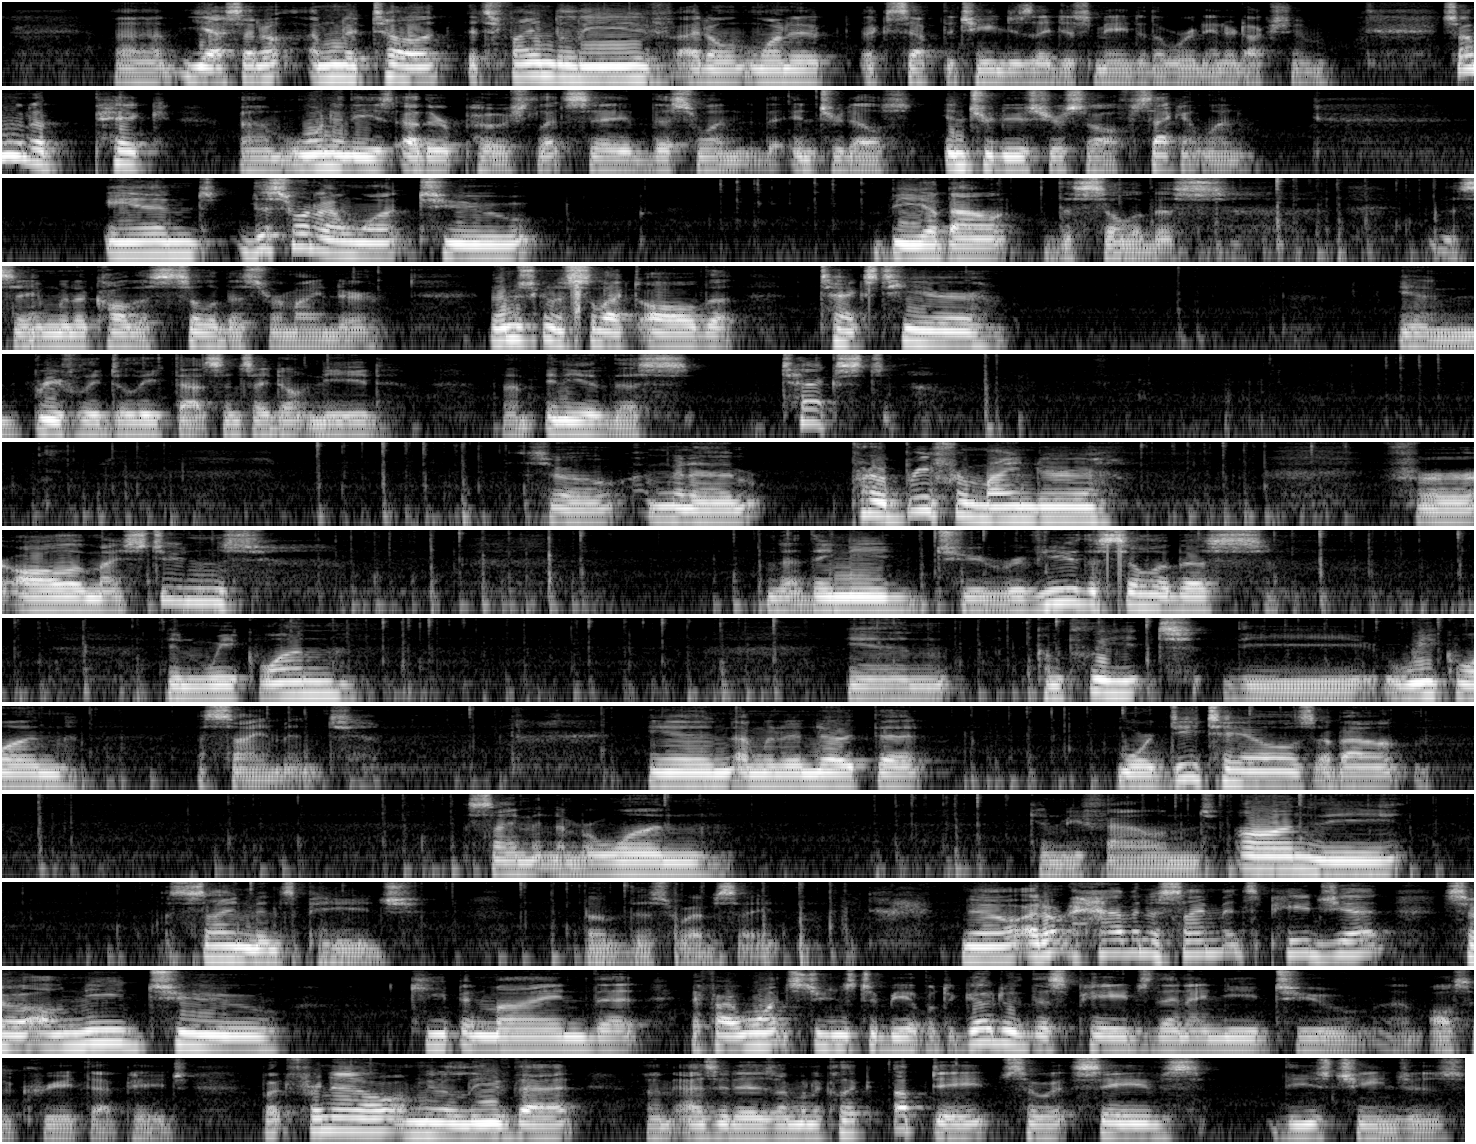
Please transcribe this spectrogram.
Uh, yes, I don't, I'm going to tell it it's fine to leave. I don't want to accept the changes I just made to the word introduction. So I'm going to pick um, one of these other posts. Let's say this one, the introduce, introduce yourself, second one. And this one I want to be about the syllabus. Let's say I'm going to call this syllabus reminder. And I'm just going to select all the text here and briefly delete that since I don't need um, any of this text. So I'm going to put a brief reminder for all of my students that they need to review the syllabus in week one and complete the week one assignment. And I'm going to note that more details about assignment number one can be found on the assignments page of this website. Now, I don't have an assignments page yet, so I'll need to keep in mind that if I want students to be able to go to this page, then I need to um, also create that page. But for now, I'm going to leave that um, as it is. I'm going to click Update so it saves these changes.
